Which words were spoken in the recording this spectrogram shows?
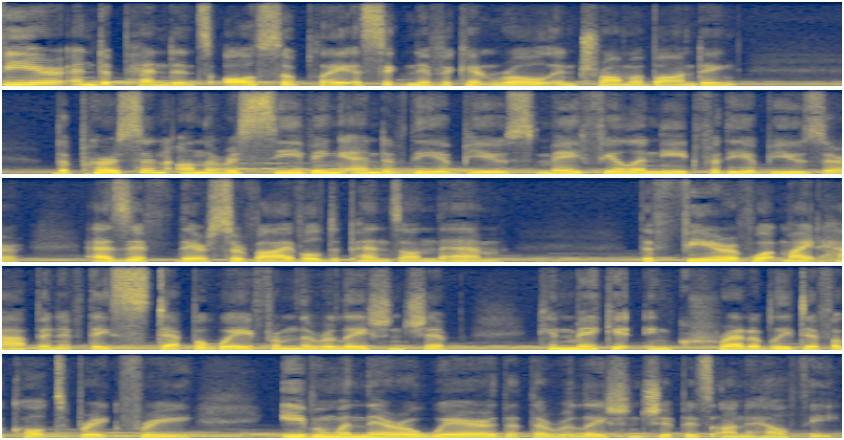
Fear and dependence also play a significant role in trauma bonding. The person on the receiving end of the abuse may feel a need for the abuser, as if their survival depends on them. The fear of what might happen if they step away from the relationship can make it incredibly difficult to break free, even when they're aware that the relationship is unhealthy.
